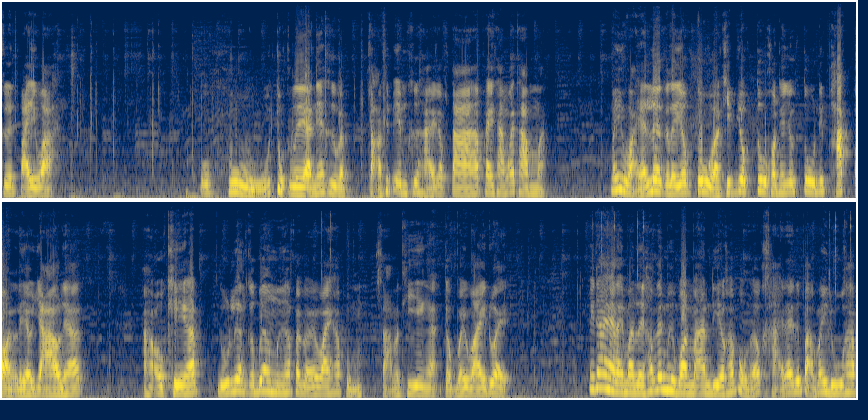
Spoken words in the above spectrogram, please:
เกินไปว่ะโอ้โหจุกเลยอันนี้คือแบบสามสิบเอ็มคือหายกับตาครับใครทำก็ทำอะ ไม่ไหวอะเลิกกันเลยยกตู้อะคลิปยกตู้คอนเทนต์ยกตู้นี่พักก่อนเลยยาวๆเลยครับอะโอเคครับ รู้เรื่องกระเบื้องมือครับไปแบบไวๆครับผมสามนาทีเองอะจบไวๆด้วย ไม่ได้อะไรมาเลยครับได้มือบอลมาอันเดียวครับ ผมแล้วขายได้หรือเปล่าไม่รู้ครับ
